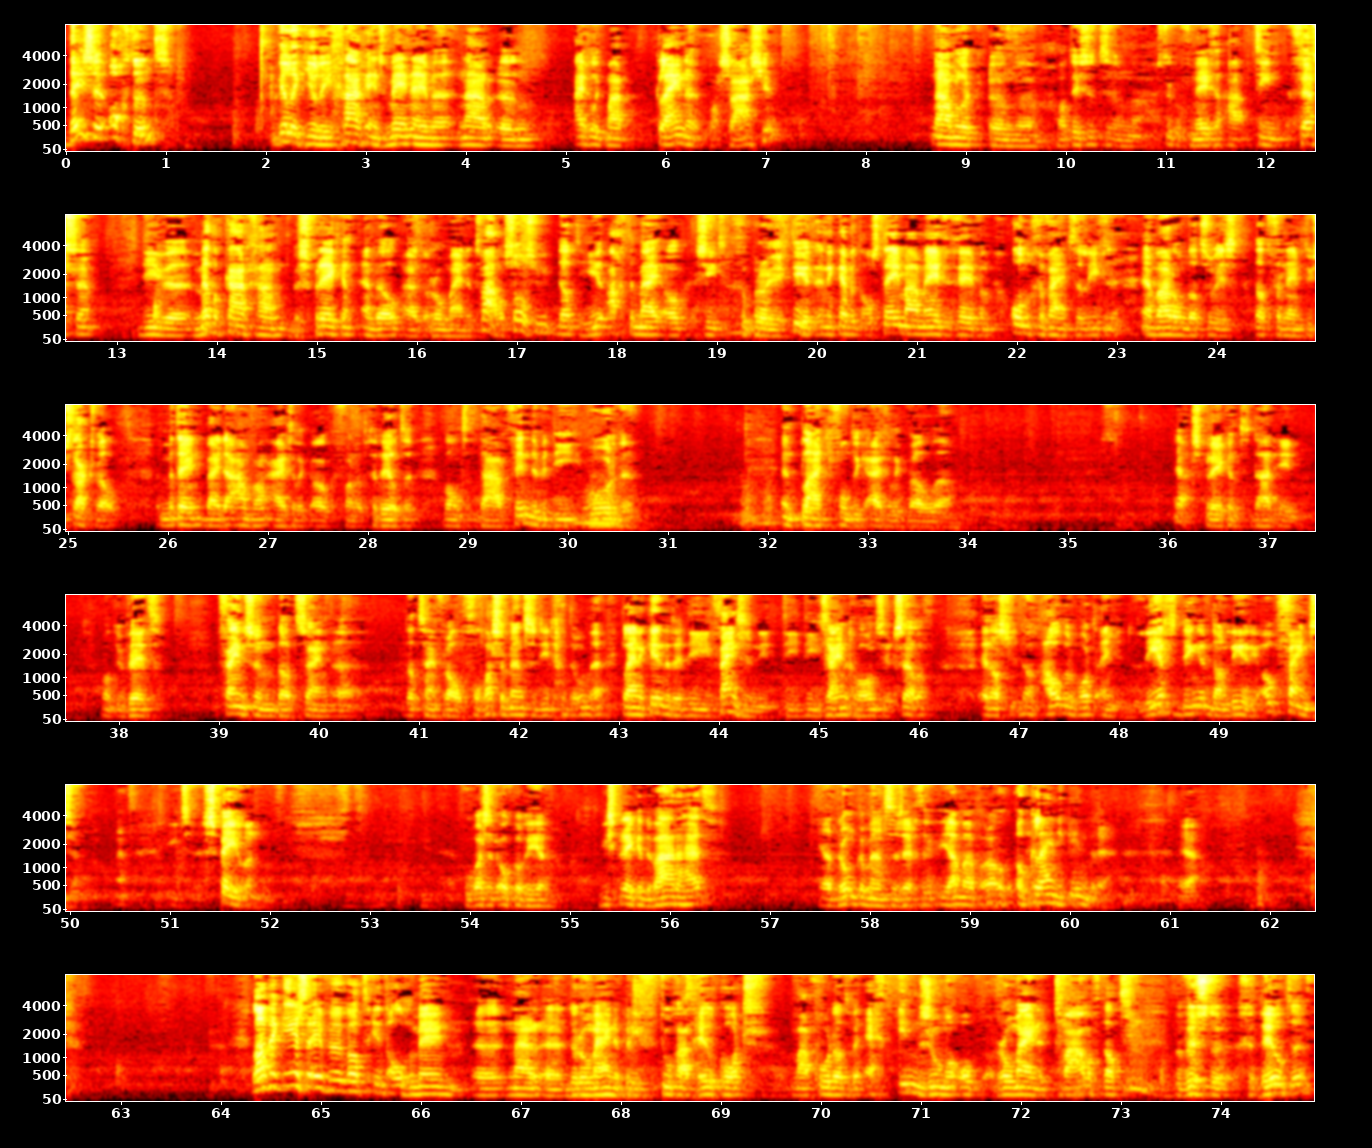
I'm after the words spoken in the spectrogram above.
Deze ochtend wil ik jullie graag eens meenemen naar een eigenlijk maar kleine passage. Namelijk een, eh, wat is het, een eh, stuk of 9 à 10 versen die we met elkaar gaan bespreken en wel uit Romeinen 12. Zoals u dat hier achter mij ook ziet geprojecteerd. En ik heb het als thema meegegeven, ongeveinsde liefde. En waarom dat zo is, dat verneemt u straks wel. Meteen bij de aanvang eigenlijk ook van het gedeelte, want daar vinden we die woorden. En het plaatje vond ik eigenlijk wel uh, ja, sprekend daarin. Want u weet, feinzen dat zijn, uh, dat zijn vooral volwassen mensen die dat doen. Hè? Kleine kinderen die feinzen niet, die, die zijn gewoon zichzelf. En als je dan ouder wordt en je leert dingen, dan leer je ook feinzen. Iets spelen. Hoe was het ook alweer? Wie spreken de waarheid? Ja, dronken mensen zegt u. Ja, maar ook, kleine kinderen. Ja. Laat ik eerst even wat in het algemeen uh, naar uh, de Romeinenbrief toe gaat, heel kort. Maar voordat we echt inzoomen op Romeinen 12, dat bewuste gedeelte,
